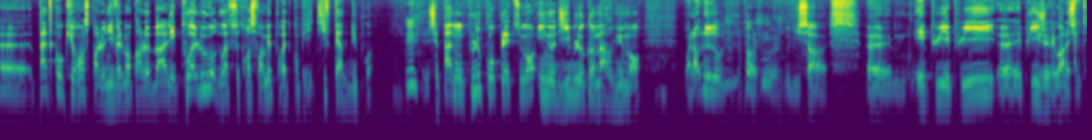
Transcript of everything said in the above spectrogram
euh, pas de concurrence par le nivellement par le bas, les poids lourds doivent se transformer pour être compétitifs, perdre du poids. Mmh. C'est pas non plus complètement inaudible comme argument. Voilà, non, je sais pas, je, vous dis ça. Euh, et puis, et puis, euh, et puis, je vais voir la suite.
